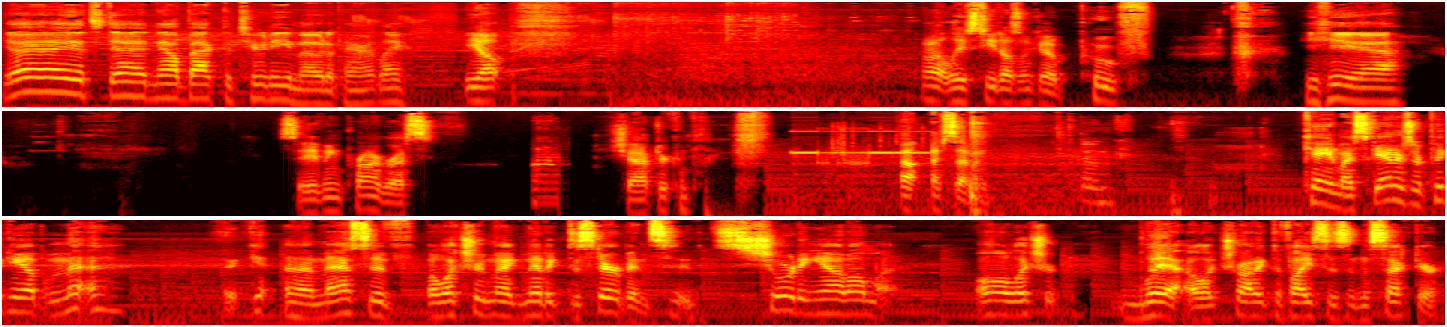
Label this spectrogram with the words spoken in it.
Yay, it's dead. Now back to 2D mode, apparently. Yep. Well, at least he doesn't go poof. Yeah. Saving progress. Chapter complete. Oh, F7. Dunk. Kane, my scanners are picking up a, ma- a massive electromagnetic disturbance. It's shorting out all my all electric bleh, electronic devices in the sector.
